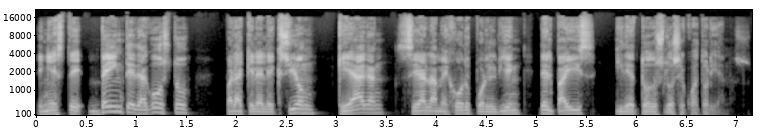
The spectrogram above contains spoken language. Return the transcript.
en este 20 de agosto para que la elección que hagan sea la mejor por el bien del país y de todos los ecuatorianos.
